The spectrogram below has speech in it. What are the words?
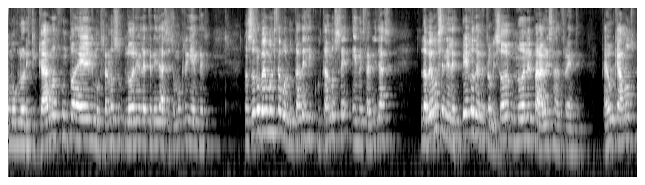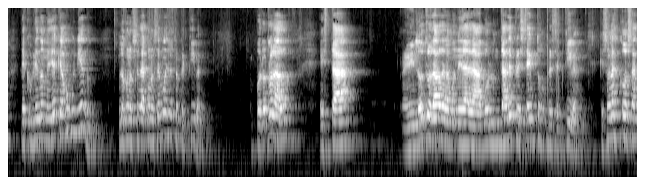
como glorificarnos junto a Él y mostrarnos su gloria en la eternidad si somos creyentes, nosotros vemos esta voluntad ejecutándose en nuestras vidas. Lo vemos en el espejo del retrovisor, no en el parabrisas al frente. Algo que vamos descubriendo a medida que vamos viviendo. Lo conoce- la conocemos en retrospectiva. Por otro lado, está en el otro lado de la moneda la voluntad de preceptos o preceptiva, que son las cosas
